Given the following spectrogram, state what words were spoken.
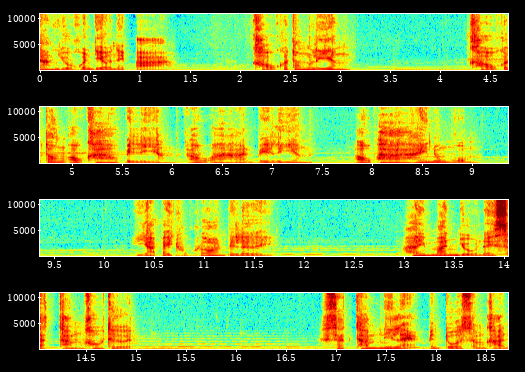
นั่งอยู่คนเดียวในป่า เขาก็ต้องเลี้ยง เขาก็ต้องเอาข้าวไปเลี้ยง เอาอาหารไปเลี้ยง เอาผ้าให้นุ่งห่ม อย่าไปทุกข์ร้อนไปเลย ให้มั่นอยู่ในสัตธรรมเข้าเถิด สัตธรรมนี่แหละเป็นตัวสำคัญ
